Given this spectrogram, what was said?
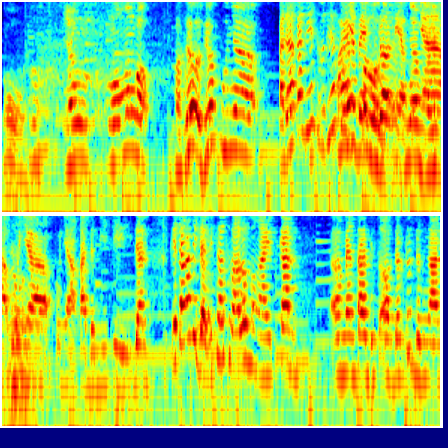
Oh. Yang ngomong kok padahal dia punya Padahal kan dia sebetulnya punya background ya, ya, punya punya background. punya punya akademisi dan kita kan tidak bisa selalu mengaitkan eh, mental disorder tuh dengan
